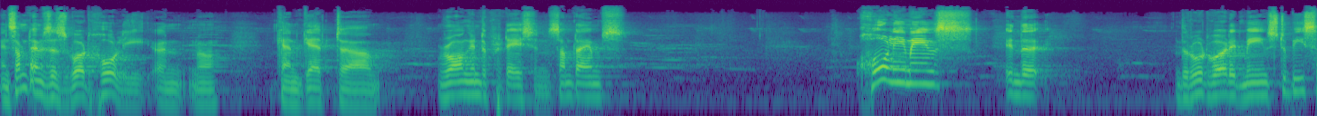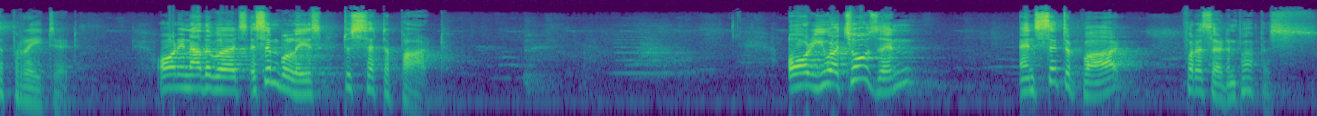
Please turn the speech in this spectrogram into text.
And sometimes this word holy and, you know, can get uh, wrong interpretation. Sometimes holy means, in the, the root word, it means to be separated. Or, in other words, a symbol is to set apart. Or you are chosen and set apart for a certain purpose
